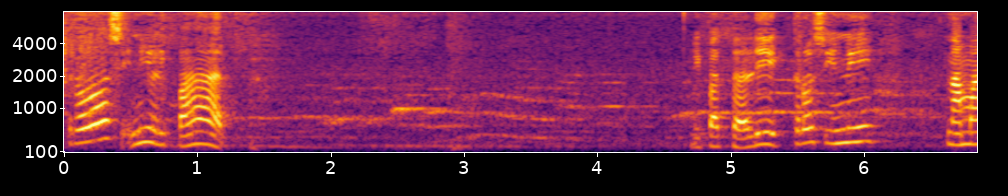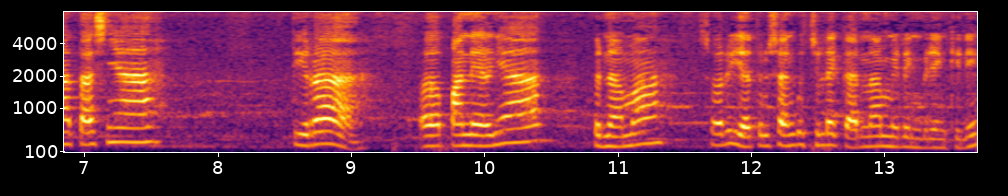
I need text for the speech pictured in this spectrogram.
Terus ini lipat. Lipat balik. Terus ini nama tasnya tira. E, panelnya bernama sorry ya tulisanku jelek karena miring-miring gini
